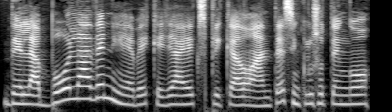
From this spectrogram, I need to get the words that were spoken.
de la bola de nieve que ya he explicado antes. Incluso tengo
